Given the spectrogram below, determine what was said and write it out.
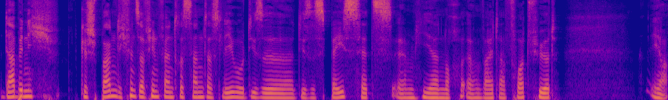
da bin ich gespannt. Ich finde es auf jeden Fall interessant, dass Lego diese, diese Space-Sets ähm, hier noch äh, weiter fortführt. Ja.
